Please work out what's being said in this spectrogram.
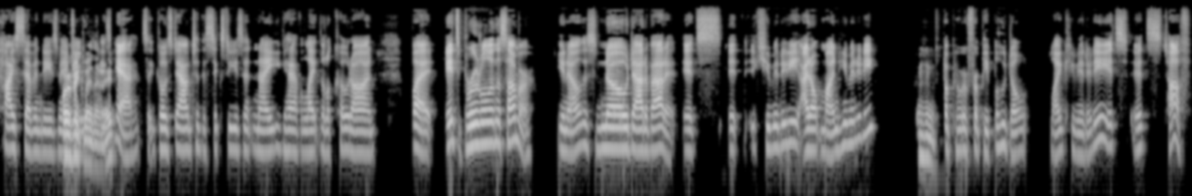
high 70s, maybe. Perfect weather, It's- right? Yeah, it's, it goes down to the 60s at night. You can have a light little coat on, but it's brutal in the summer. You know, there's no doubt about it. It's it humidity. I don't mind humidity, Mhm. but for, for people who don't like humidity, it's it's tough.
